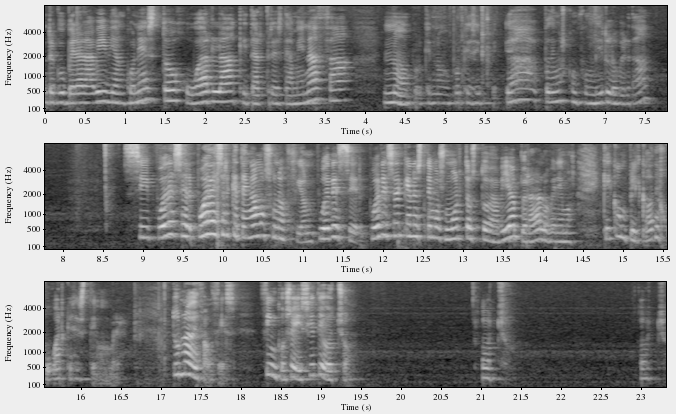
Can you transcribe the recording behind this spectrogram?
recuperar a Vivian con esto, jugarla, quitar 3 de amenaza. No, porque no, porque si... Ah, podemos confundirlo, ¿verdad? Sí, puede ser, puede ser que tengamos una opción, puede ser, puede ser que no estemos muertos todavía, pero ahora lo veremos. Qué complicado de jugar que es este hombre. Turno de fauces. 5, 6, 7, 8. 8. 8.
